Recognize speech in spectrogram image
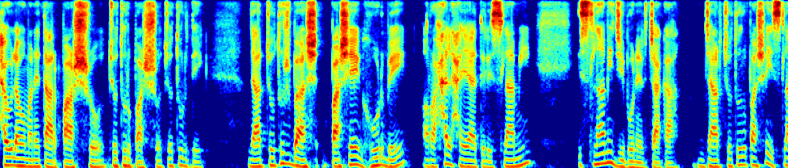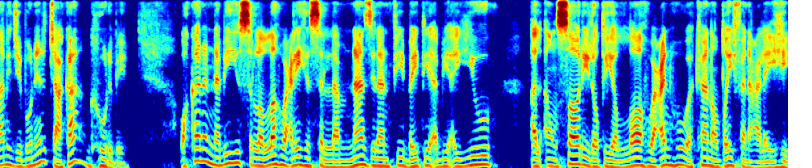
হাউলাহু মানে তার পার্শ্ব, চতুর্পার্শ্ব, চতুর্দিক, যার চতুর্পাশ পাশে ঘুরবে রাহাল হায়াতুল ইসলামী ইসলামী জীবনের চাকা, যার চতুর্পাশে ইসলামী জীবনের চাকা ঘুরবে। ওয়াকান নবী সাল্লাহ আলহিহাল্লাম নাজিলান ফি বাইতি আবি আইয়ুব আল আনসারি রদিয়াল্লাহ আনহু ওয়াকান আলাইহি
